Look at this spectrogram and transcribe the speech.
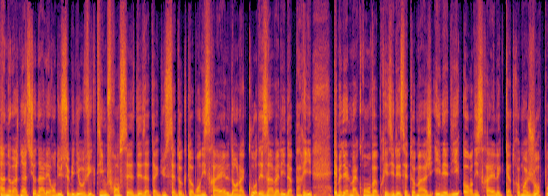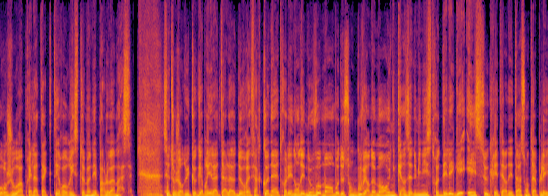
Un hommage national est rendu ce midi aux victimes françaises des attaques du 7 octobre octobre en Israël, dans la cour des Invalides à Paris. Emmanuel Macron va présider cet hommage inédit hors d'Israël, quatre mois jour pour jour après l'attaque terroriste menée par le Hamas. C'est aujourd'hui que Gabriel Attal devrait faire connaître les noms des nouveaux membres de son gouvernement. Une quinzaine de ministres délégués et secrétaires d'État sont appelés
